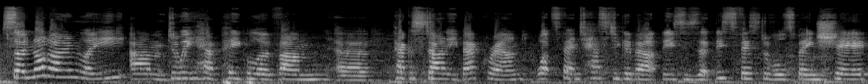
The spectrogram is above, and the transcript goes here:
So not only um, do we have people of um, uh, Pakistani background, what's fantastic about this is that this festival's been shared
